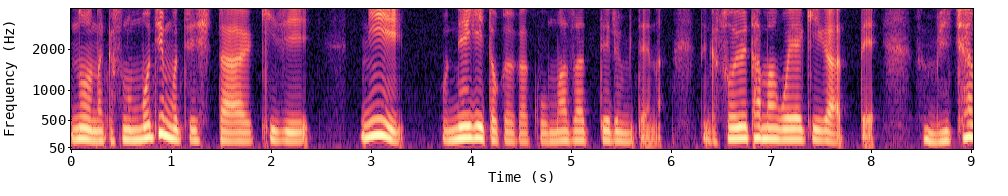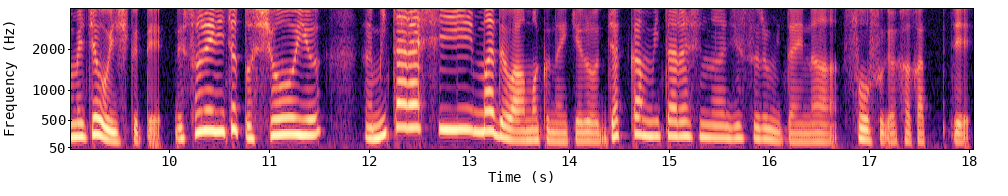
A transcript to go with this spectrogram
のなんかそのもちもちした生地にネギとかがこう混ざってるみたいななんかそういう卵焼きがあってめちゃめちゃ美味しくてでそれにちょっと醤油みたらしまでは甘くないけど若干みたらしの味するみたいなソースがかかってて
